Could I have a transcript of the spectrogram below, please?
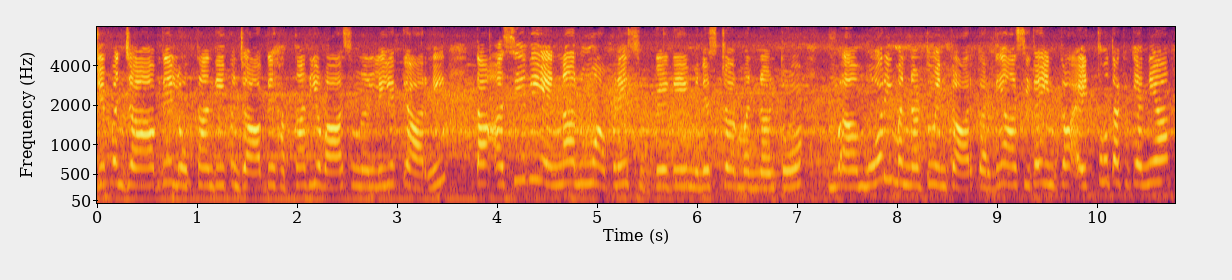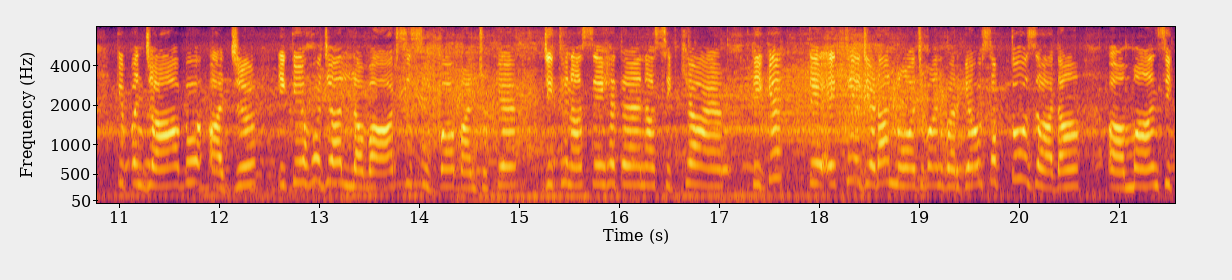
ਜੇ ਪੰਜਾਬ ਦੇ ਲੋਕਾਂ ਦੀ, ਪੰਜਾਬ ਦੇ ਹੱਕਾਂ ਦੀ ਆਵਾਜ਼ ਸੁਣਨ ਲਈ ਇਹ ਤਿਆਰ ਨਹੀਂ, ਤਾਂ ਅਸੀਂ ਵੀ ਇਹਨਾਂ ਨੂੰ ਆਪਣੇ ਸੂਬੇ ਦੇ ਮਿਨਿਸਟਰ ਮੰਨਣ ਤੋਂ ਮੋਹਰੀ ਮੰਨਣ ਤੋਂ ਇਨਕਾਰ ਕਰਦੇ ਹਾਂ। ਅਸੀਂ ਤਾਂ ਇਨਕਾ, ਇੱਥੋਂ ਤੱਕ ਕਹਿੰਦੇ ਹਾਂ ਕਿ ਪੰਜਾਬ ਅੱਜ ਇੱਕ ਇਹੋ ਜਿਹਾ ਲਵਾਰਸ ਸੂਬਾ ਬਣ ਚੁੱਕਿਆ ਹੈ, ਜਿੱਥੇ ਨਾ ਸਿਹਤ ਹੈ, ਨਾ ਸਿੱਖਿਆ ਹੈ, ਠੀਕ ਹੈ? ਤੇ ਇੱਥੇ ਜਿਹੜਾ ਨੌਜਵਾਨ ਵਰਗ ਹੈ, ਉਹ ਸਭ ਤੋਂ ਜ਼ਿਆਦਾ ਮਾਨਸਿਕ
